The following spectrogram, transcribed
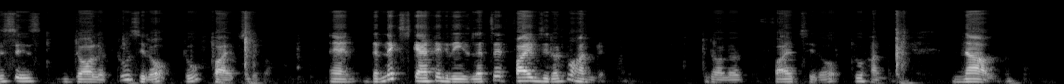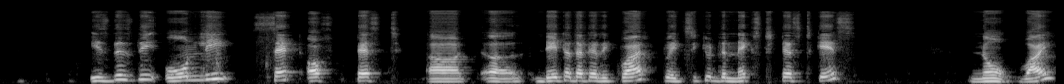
This is dollar 20 to 50. And the next category is let's say 50 to 100. Dollar 50 to 100. Now is this the only set of test uh, uh, data that I require to execute the next test case? No. Why?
